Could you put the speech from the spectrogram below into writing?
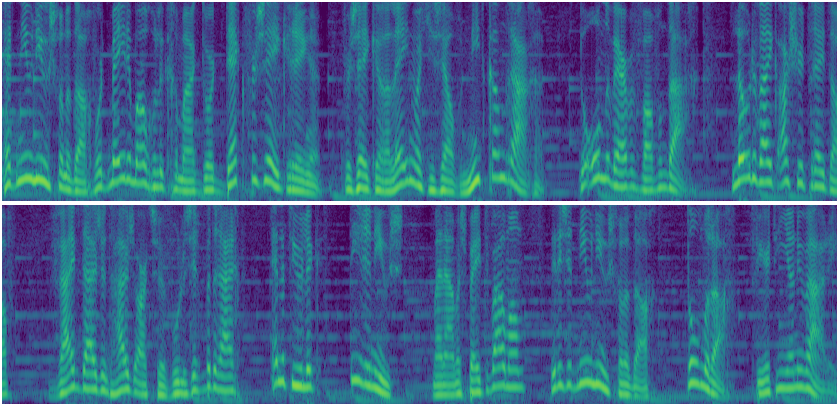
Het nieuw nieuws van de dag wordt mede mogelijk gemaakt door DEC Verzekeringen. Verzeker alleen wat je zelf niet kan dragen. De onderwerpen van vandaag. Lodewijk Asscher treedt af. 5000 huisartsen voelen zich bedreigd. En natuurlijk dierennieuws. Mijn naam is Peter Bouwman. Dit is het nieuw nieuws van de dag. Donderdag 14 januari.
